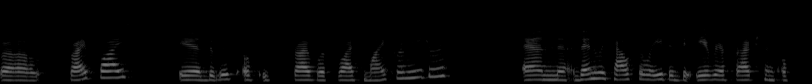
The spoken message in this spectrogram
uh, stripe-wise. Uh, the width of each stripe was five micrometers. And then we calculated the area fraction of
